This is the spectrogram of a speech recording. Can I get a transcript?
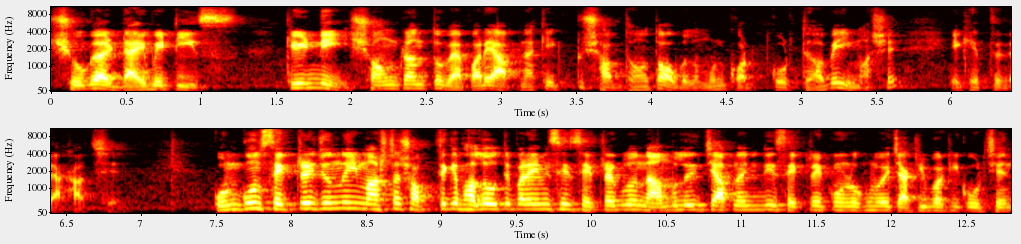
sugar diabetes kidney সংক্রান্ত ব্যাপারে আপনাকে একটু সাবধানতা অবলম্বন কর- করতে হবে এই মাসে। এক্ষেত্রে দেখাচ্ছে। কোন কোন সেক্টরের জন্য এই মাসটা সব থেকে ভালো হতে পারে আমি সেই সেক্টরগুলোর নাম বলে দিচ্ছি। আপনার যদি সেক্টরে কোনো রকমভাবে চাকরি বাকরি করছেন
